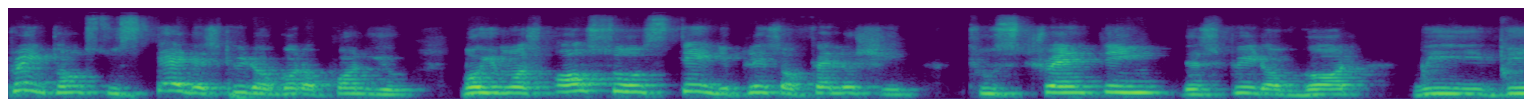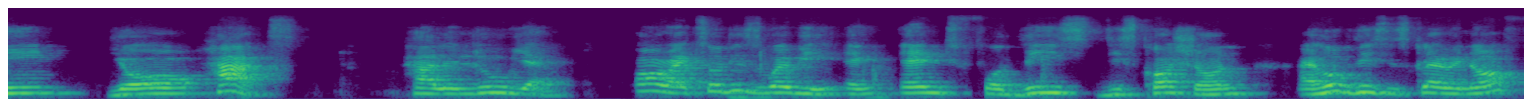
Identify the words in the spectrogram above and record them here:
pray in tongues to stir the Spirit of God upon you, but you must also stay in the place of fellowship to strengthen the Spirit of God within your heart. Hallelujah. All right. So, this is where we end for this discussion. I hope this is clear enough.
